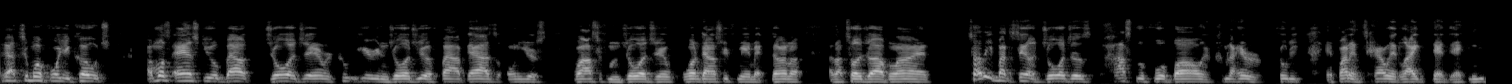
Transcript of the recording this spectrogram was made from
I got two more for you coach. I must ask you about georgia and recruit here in georgia. You have five guys on your roster from georgia one down street from me in mcdonough. As i told you offline Tell me about the state of Georgia's high school football and coming out here recruiting and finding talent like that that can you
